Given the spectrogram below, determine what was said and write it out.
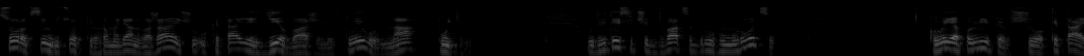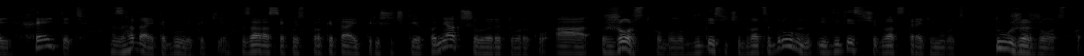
47% громадян вважають, що у Китаї є важелі впливу на Путіна. У 2022 році, коли я помітив, що Китай хейтять, згадайте, були такі. Зараз якось про Китай трішечки пом'якшили риторику, а жорстко було в 2022 і в 2023 році. Дуже жорстко.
